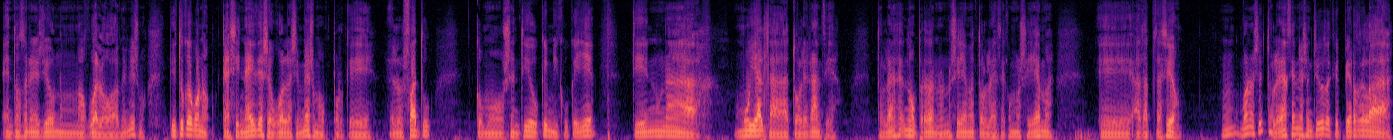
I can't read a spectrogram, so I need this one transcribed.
entonces yo no me huelo a mí mismo dito que bueno casi nadie se huele a sí mismo porque el olfato como sentido químico que ye tiene una muy alta tolerancia. Tolerancia no perdón no se llama tolerancia cómo se llama eh, adaptación ¿Mm? bueno sí tolerancia en el sentido de que pierde la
